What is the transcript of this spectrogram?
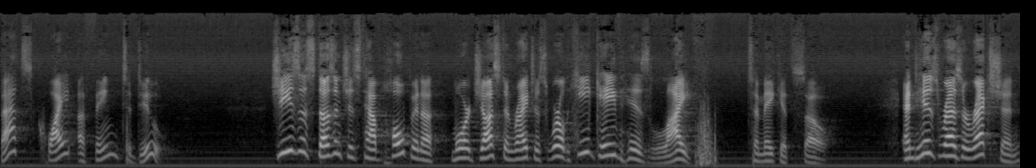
That's quite a thing to do. Jesus doesn't just have hope in a more just and righteous world, He gave His life to make it so. And His resurrection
